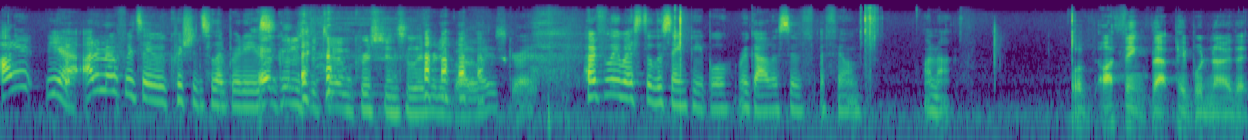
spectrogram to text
I don't. Yeah. I don't know if we'd say we're Christian celebrities. How good is the term Christian celebrity, by the way? It's great. Hopefully, we're still the same people, regardless of a film or not. Well, I think that people would know that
